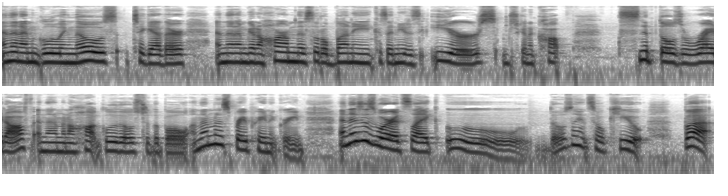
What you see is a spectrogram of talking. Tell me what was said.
And then I'm gluing those together, and then I'm going to harm this little bunny because I need his ears. I'm just going to cop snip those right off and then I'm going to hot glue those to the bowl and then I'm going to spray paint it green. And this is where it's like, ooh, those ain't so cute. But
